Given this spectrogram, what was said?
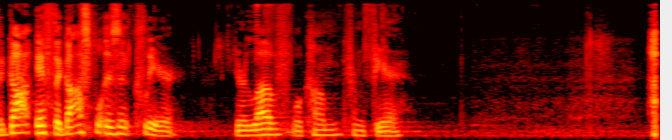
the go- if the gospel isn't clear, your love will come from fear.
